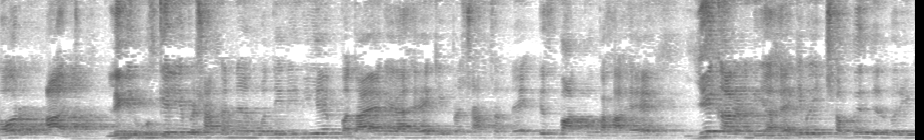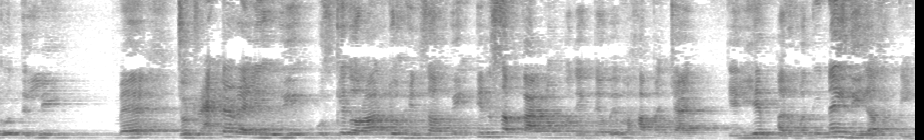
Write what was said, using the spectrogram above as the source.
और आज, लेकिन उसके लिए प्रशासन ने अनुमति नहीं दी है। बताया गया है कि प्रशासन ने इस बात को कहा है, ये कारण दिया है कि भाई 26 जनवरी को दिल्ली में जो ट्रैक्टर रैली हुई, उसके दौरान जो हिंसा हुई, इन सब कारणों को देखते हुए महापंचायत के लिए अनुमति नहीं दी जा सकती।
